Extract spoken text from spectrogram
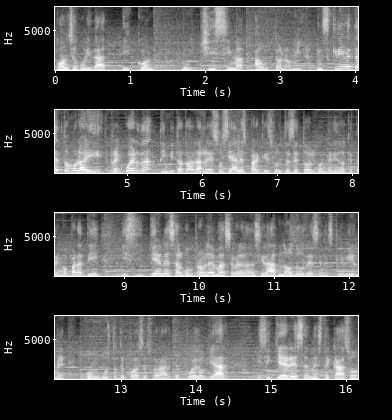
con seguridad y con muchísima autonomía. Inscríbete, tómalo ahí. Recuerda, te invito a todas las redes sociales para que disfrutes de todo el contenido que tengo para ti. Y si tienes algún problema severo de ansiedad, no dudes en escribirme. Con gusto te puedo asesorar, te puedo guiar. Y si quieres, en este caso,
